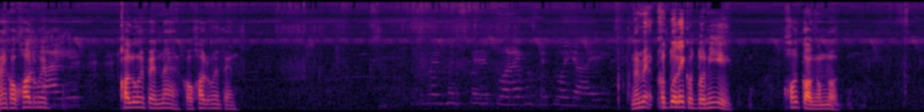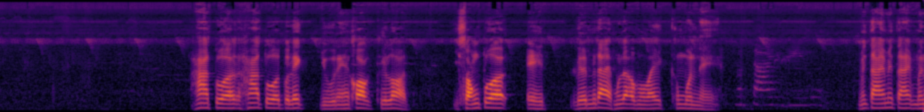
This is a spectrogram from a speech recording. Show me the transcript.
ไม่เขาคลอดลูกไม่ใหญ่คลอดลูกไม่เป็นแม่ เขาคลอดลูกไม่เป็นไม่ไม่ไม่ใช่ตัวเล็กมันเป็นตัวใหญ่นั่นไม่เขาตัวเล็กกว่าตัวนี้อีกคลอดก่อนกำหนดห้าตัวห้าตัวตัวเล็กอยู่ในคอกที่รอด อีกสองตัวเออเดินไม่ได้ผมเลยเอามาไว้ข้างบนไหน มันตายอยู่ดีลูกไม่ตายไม่ตาย มัน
